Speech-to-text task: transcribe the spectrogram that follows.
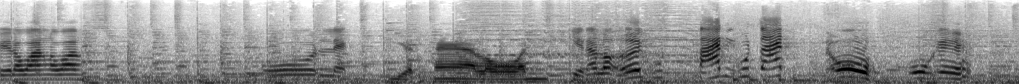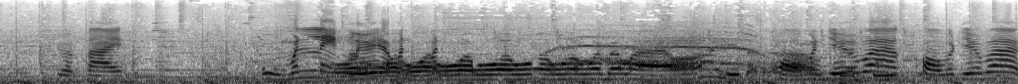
เคระวังระวัง โอ้แหลกเหยียดหน้าร้อน เขียนอะไรเอ้ยกูตันกูตันโอ้โอเคเกือบตายโอ้มันแหลกเลยอะมันมัน โอ้ยโอ้ยโอ้ยโอ้ยโอ้ยโอ้ยไม่ไหวโอ้ยของมันเยอะมาก ของมันเยอะมาก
